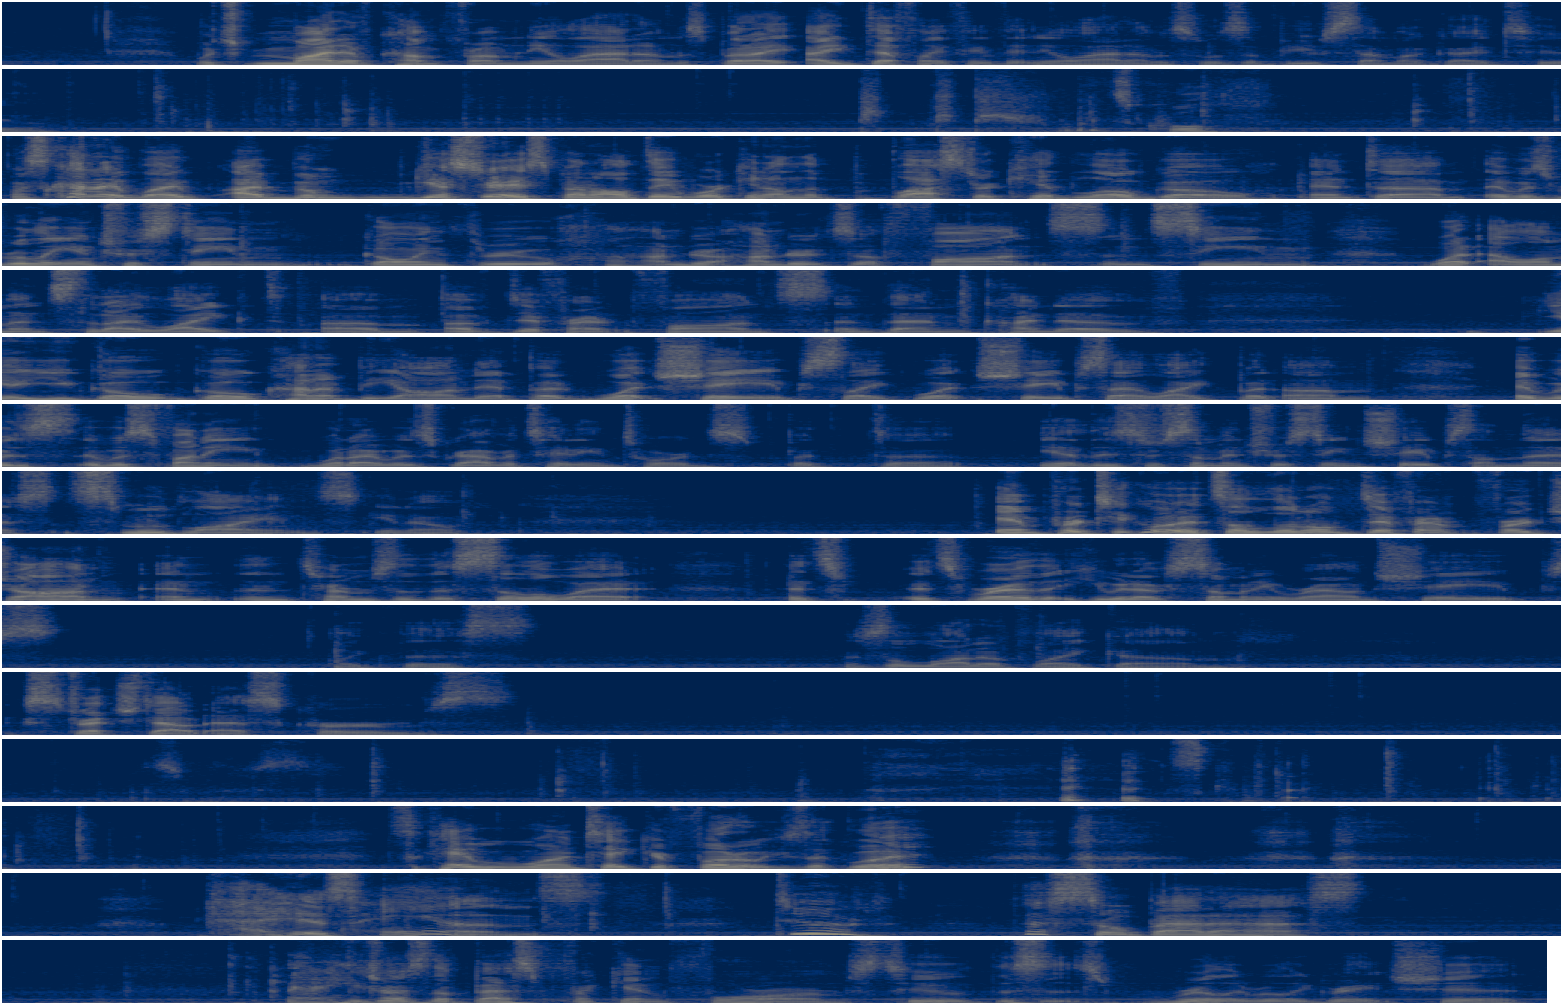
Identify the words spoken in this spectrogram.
which might have come from Neal Adams, but I, I definitely think that Neal Adams was a Buscema guy too. It's cool. It's kind of like I've been yesterday. I spent all day working on the Blasterkid logo, and um, it was really interesting going through hundred, hundreds of fonts and seeing what elements that I liked um, of different fonts, and then kind of you know, you go go kind of beyond it, but what shapes, like what shapes I like. But um, it was it was funny what I was gravitating towards. But uh, yeah, these are some interesting shapes on this. smooth lines, you know in particular, it's a little different for John in, in terms of the silhouette. It's it's rare that he would have so many round shapes like this. There's a lot of like um, stretched out S curves. it's okay. We want to take your photo. He's like, what? Guy, his hands. Dude, that's so badass. Man, he draws the best freaking forearms, too. This is really, really great shit.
